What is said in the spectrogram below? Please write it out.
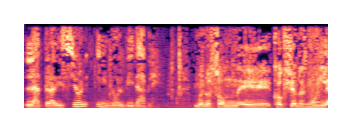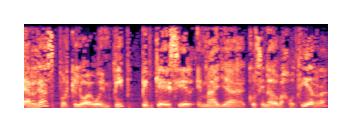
la tradición inolvidable? Bueno, son eh, cocciones muy largas porque lo hago en PIP. PIP quiere decir en maya cocinado bajo tierra,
